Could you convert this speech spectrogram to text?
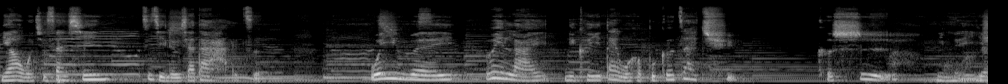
你要我去散心，自己留下带孩子。我以为未来你可以带我和布哥再去，可是你没有。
